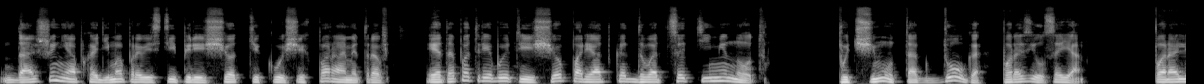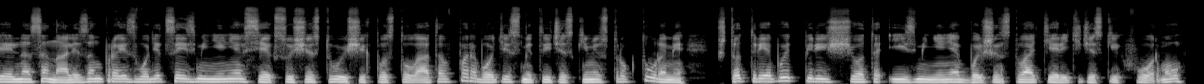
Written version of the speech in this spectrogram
Дальше необходимо провести пересчет текущих параметров. Это потребует еще порядка 20 минут. «Почему так долго?» – поразился я. Параллельно с анализом производится изменение всех существующих постулатов по работе с метрическими структурами, что требует пересчета и изменения большинства теоретических формул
